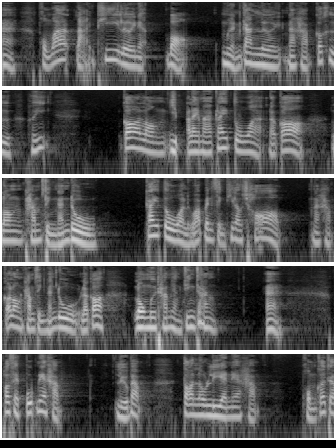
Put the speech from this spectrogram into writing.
อะผมว่าหลายที่เลยเนี่ยบอกเหมือนกันเลยนะครับ ก็คือเฮ้ยก็ลองหยิบอะไรมาใกล้ตัว แล้วก็ลองทำสิ่งนั้นดู ใกล้ตัวหรือว่าเป็นสิ่งที่เราชอบนะครับ ก็ลองทำสิ่งนั้นดู แล้วก็ลงมือทำอย่างจริงจังอะพอเสร็จปุ๊บเนี่ยครับ หรือแบบตอนเราเรียนเนี่ยครับ ผมก็จะ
